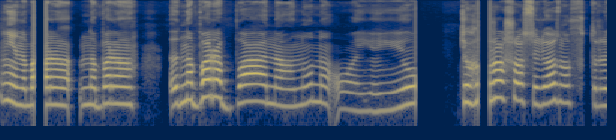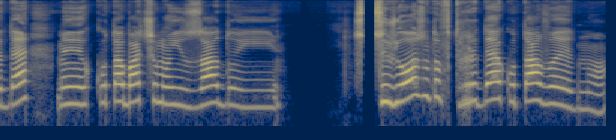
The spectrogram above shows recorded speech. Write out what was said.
Ні, на бара... на бара... на барабанах, ну на ой-ой-ой. Що, серйозно в 3D? Ми кота бачимо і ззаду, і. Серйозно там в 3D кота видно.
